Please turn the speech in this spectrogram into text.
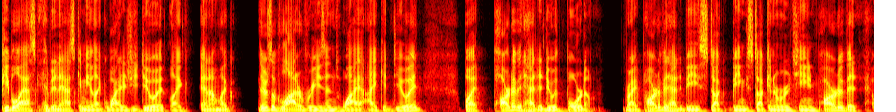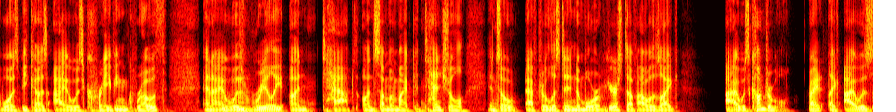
people ask have been asking me like, why did you do it? Like, and I'm like, there's a lot of reasons why I could do it, but part of it had to do with boredom. Right. Part of it had to be stuck, being stuck in a routine. Part of it was because I was craving growth and I was mm-hmm. really untapped on some of my potential. And so after listening to more of your stuff, I was like, I was comfortable, right? Like I was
